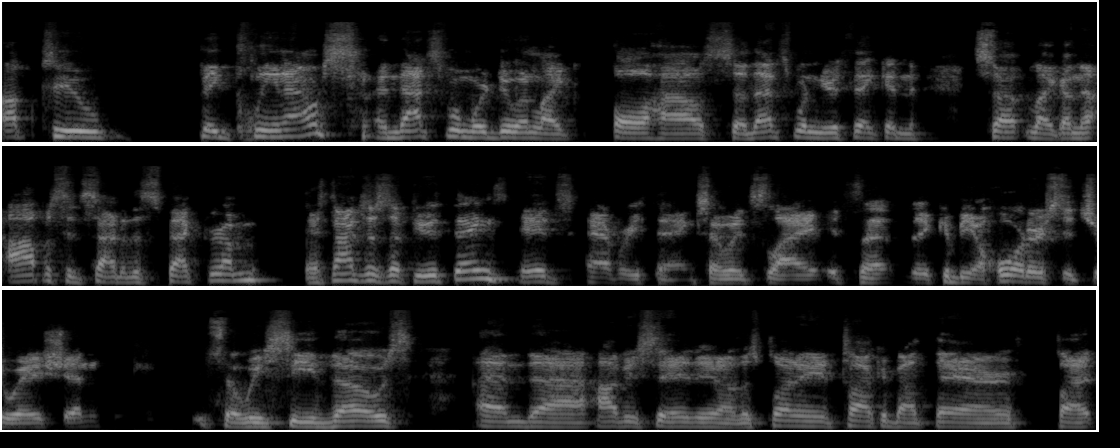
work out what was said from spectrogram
up to big cleanouts, and that's when we're doing like full house. So that's when you're thinking so like on the opposite side of the spectrum. It's not just a few things; it's everything. So it's like it's a it could be a hoarder situation. So we see those, and uh, obviously, you know, there's plenty to talk about there. But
